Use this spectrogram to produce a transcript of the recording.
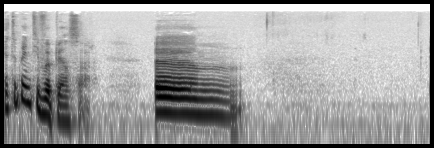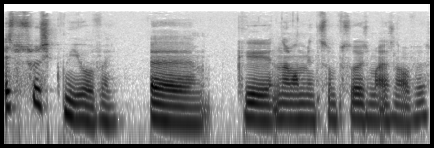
eu também estive a pensar. Um, as pessoas que me ouvem, um, que normalmente são pessoas mais novas,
